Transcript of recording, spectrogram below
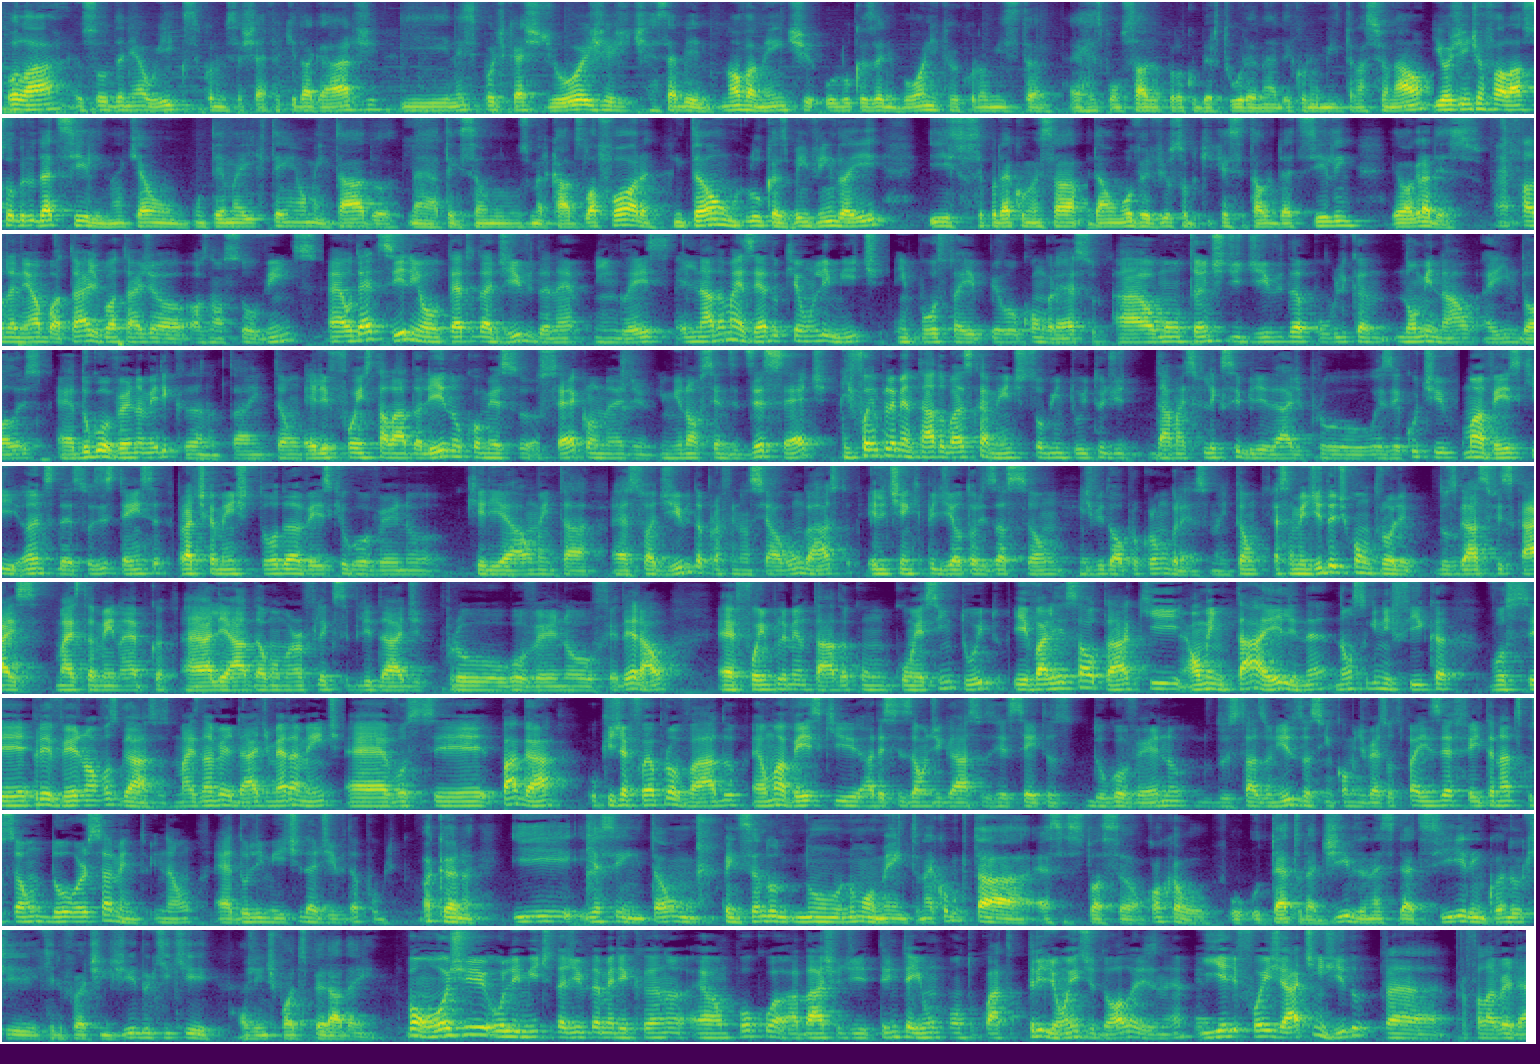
Olá, eu sou o Daniel Wicks, economista-chefe aqui da Garde, e nesse podcast de hoje a gente recebe novamente o Lucas Aniboni, que é o economista é, responsável pela cobertura né, da economia internacional, e hoje a gente vai falar sobre o debt ceiling, né, que é um, um tema aí que tem aumentado né, a atenção nos mercados lá fora. Então, Lucas, bem-vindo aí, e se você puder começar a dar um overview sobre o que é esse tal de debt ceiling, eu agradeço. É, fala Daniel, boa tarde, boa tarde aos nossos ouvintes. É, o debt ceiling, ou teto da dívida, né, em inglês, ele nada mais é do que um limite imposto aí pelo Congresso ao montante de dívida pública nominal aí em dólares é, do governo americano, tá? Então, ele foi instalado ali no começo do século, né, de, em 1917, e foi implementado basicamente sob o intuito de dar mais flexibilidade para o executivo, uma vez que antes da sua existência, praticamente toda vez que o governo queria aumentar é, sua dívida para financiar algum gasto, ele tinha que pedir autorização individual para o Congresso. Né? Então, essa medida de controle dos gastos fiscais, mas também na época é, aliada a uma maior flexibilidade para o governo federal, é, foi implementada com, com esse intuito. E vale ressaltar que aumentar ele né, não significa você prever novos gastos, mas na verdade, meramente, é você pagar o que já foi aprovado, é uma vez que a decisão de gastos e receitas do governo dos Estados Unidos, assim como em diversos outros países, é feita na discussão do orçamento e não é do limite da dívida pública. Bacana. E, e assim, então, pensando no, no momento, né, como que está essa situação? Qual que é o, o, o, teto da dívida, né, esse debt ceiling, quando que, que ele foi atingido, o que, que a gente pode esperar daí? Bom, hoje o limite da dívida americana é um pouco abaixo de 31,4 trilhões de dólares, né? E ele foi já atingido, para falar a verdade,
